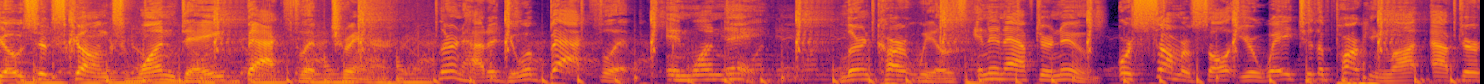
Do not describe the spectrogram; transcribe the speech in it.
Joseph Skunk's one day backflip trainer. Learn how to do a backflip in one day. Learn cartwheels in an afternoon or somersault your way to the parking lot after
